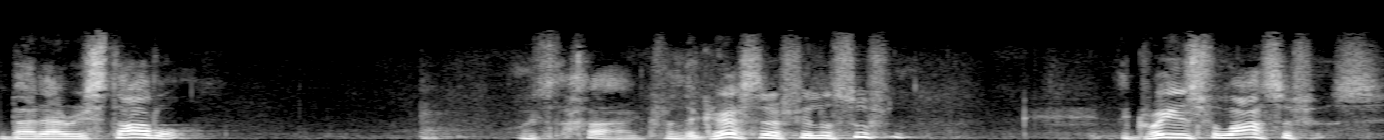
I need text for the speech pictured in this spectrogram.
about Aristotle, which from the Gressler Philosophen, the greatest philosophers.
